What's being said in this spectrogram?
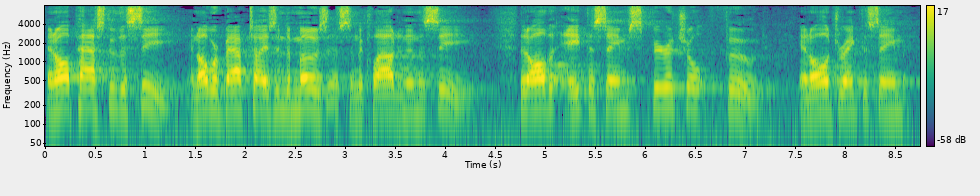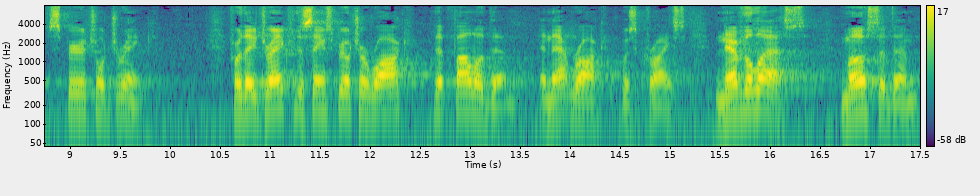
and all passed through the sea, and all were baptized into Moses in the cloud and in the sea that all ate the same spiritual food and all drank the same spiritual drink. For they drank from the same spiritual rock that followed them, and that rock was Christ. Nevertheless, most of them,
